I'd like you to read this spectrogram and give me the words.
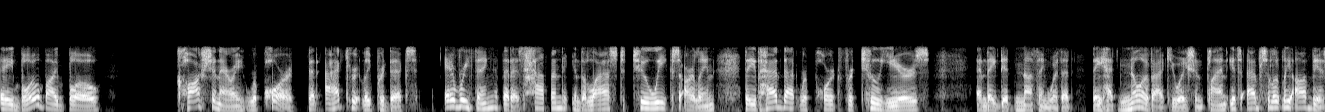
a blow by blow cautionary report that accurately predicts everything that has happened in the last two weeks, Arlene. They've had that report for two years and they did nothing with it. They had no evacuation plan. It's absolutely obvious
